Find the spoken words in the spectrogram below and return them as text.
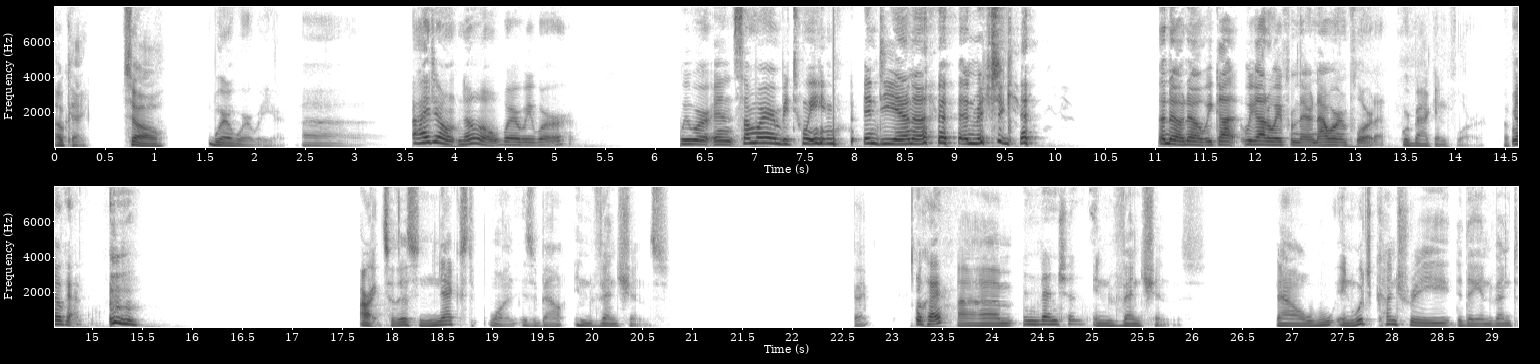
Okay. So where were we here? Uh, I don't know where we were. We were in somewhere in between Indiana and Michigan. Oh, no, no, we got we got away from there. Now we're in Florida. we're back in Florida. Okay. Okay. All right. So this next one is about inventions. Okay. Um, Inventions. inventions. Now, w- in which country did they invent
